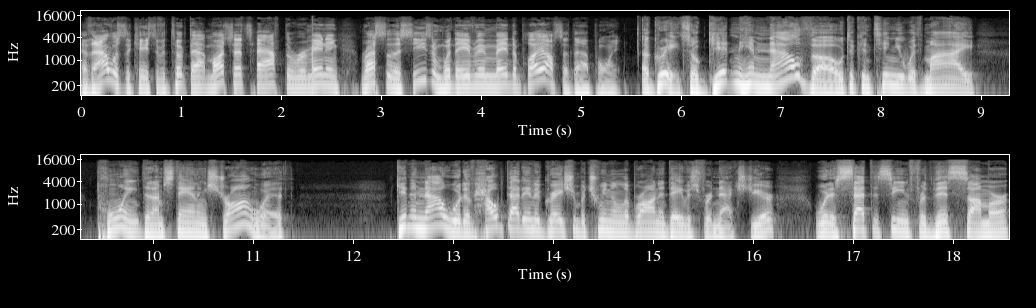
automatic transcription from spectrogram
If that was the case, if it took that much, that's half the remaining rest of the season. Would they even made the playoffs at that point? Agreed. So getting him now, though, to continue with my point that I'm standing strong with, getting him now would have helped that integration between LeBron and Davis for next year would have set the scene for this summer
